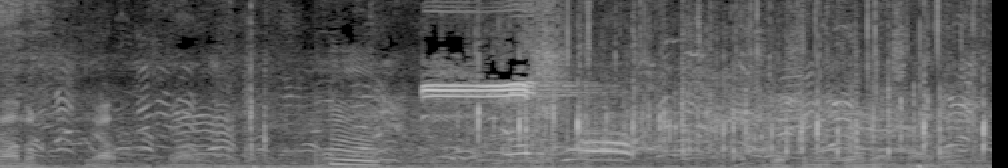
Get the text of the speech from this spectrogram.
coming. Yep. Hmm. Wishing you'd thrown that side. huh?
